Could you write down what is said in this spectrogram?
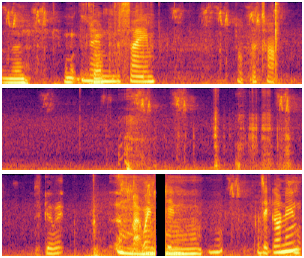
And then one at the And top. then the same up the top. Go it. That went in. Has it gone in?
